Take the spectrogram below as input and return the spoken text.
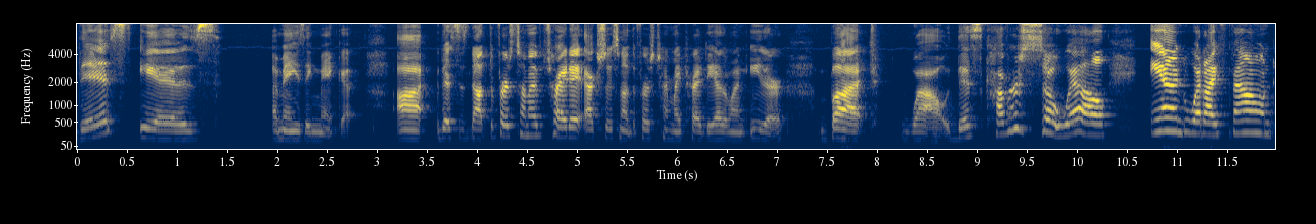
This is amazing makeup. Uh, this is not the first time I've tried it. Actually it's not the first time I tried the other one either. But wow this covers so well. And what I found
